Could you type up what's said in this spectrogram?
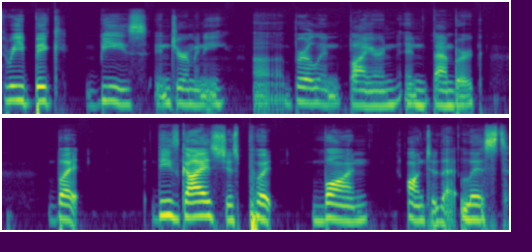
three big B's in Germany, uh, Berlin, Bayern, and Bamberg. But these guys just put Bonn onto that list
